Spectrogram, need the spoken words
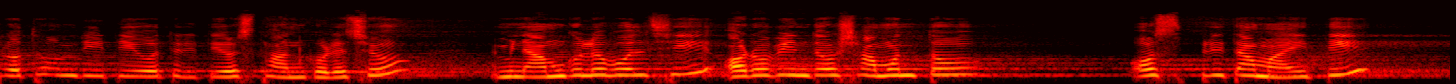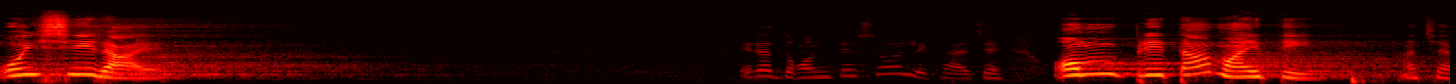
প্রথম, দ্বিতীয়, তৃতীয় স্থান করেছ, আমি নামগুলো বলছি। অরবিন্দ সামন্ত অস্প্রিতা মাইতি, ঐশী রায়। এটা দন্তেশ লেখা আছে। অম্প্রিতা মাইতি। আচ্ছা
